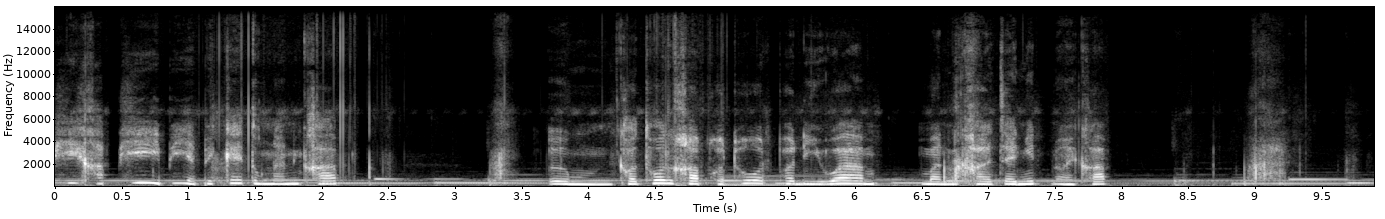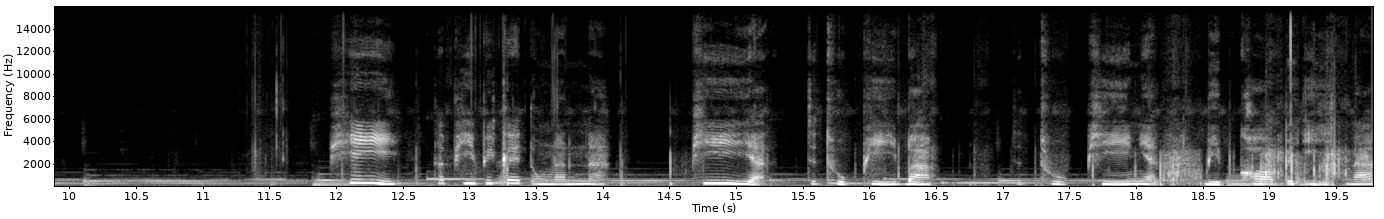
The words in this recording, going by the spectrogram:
พี่ครับพี่พี่อย่าไปใกล้ตรงนั้นครับ เอิมขอโทษครับ ขอโทษ พอดีว่ามันคาใจนิดหน่อยครับ พี่ถ้าพี่ไปใกล้ตรงนั้นนะพี่อะจะถูกผีบับจะถูกผีเนี่ย บีบคอไปอีกนะ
